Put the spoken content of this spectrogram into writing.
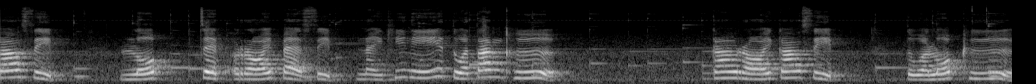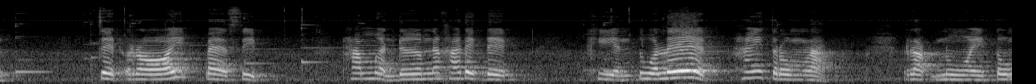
990 ลบ 780 ในที่นี้ตัวตั้งคือ 990 ตัวลบคือ 780 ทำเหมือนเดิมนะคะเด็กๆ เขียนตัวเลขให้ตรงหลัก หลักหน่วยตรง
